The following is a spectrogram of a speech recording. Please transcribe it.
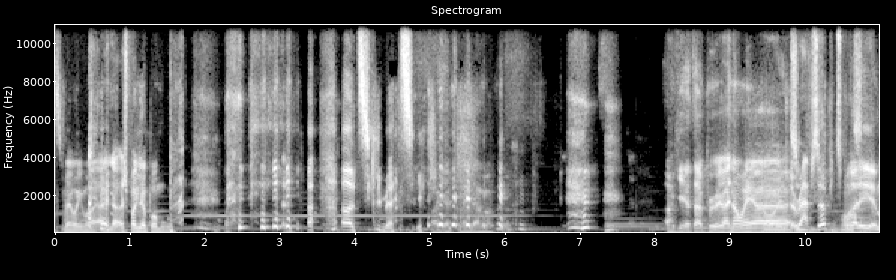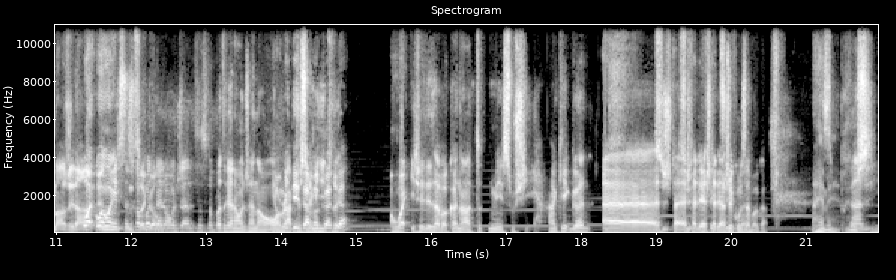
Ben oui, moi, euh, là, je pogne le pommeau. Anticlimatique. ok, attends un peu. Ah non, mais. euh, Ouais, Tu wraps ça, puis tu pourras aller manger dans Ouais, ouais, une, ouais, ça une sera pas très long, John. Ça sera pas très long, John. On, on wrap juste un mini avocats truc. Ouais, j'ai des avocats dans tous mes sushis. Ok, good. Euh, Tu- je suis allergique aux avocats. Ouais, mais prends moi le- aussi.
